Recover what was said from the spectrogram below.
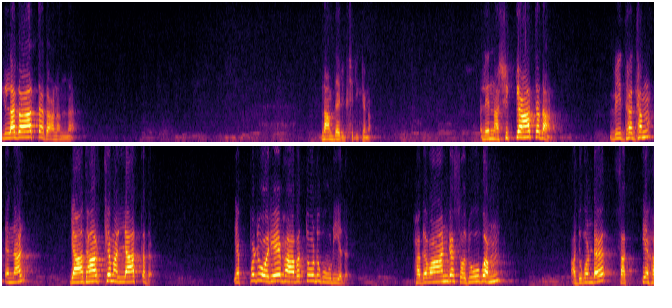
ഇളകാത്തതാണെന്ന്. നാം ധരിച്ചിരിക്കണം. അല്ലെ നശിക്കാത്തതാണ്. വിദധം എന്നാൽ യാഥാർത്ഥ്യമല്ലാത്തത്. എപ്പോഴും ഒരേ ഭാവത്തോടു കൂടിയത്. ഭഗവാന്റെ സ്വരൂപം അതുകൊണ്ട് സത്യഹ.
